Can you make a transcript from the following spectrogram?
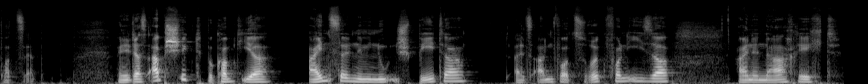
WhatsApp. Wenn ihr das abschickt, bekommt ihr einzelne Minuten später als Antwort zurück von ISA eine Nachricht,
